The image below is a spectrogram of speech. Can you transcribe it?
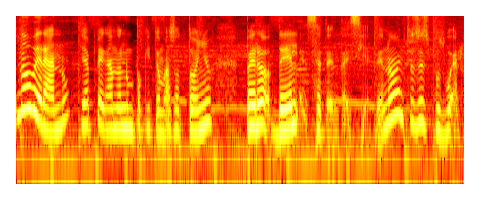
no verano, ya pegándole un poquito más otoño, pero del 77, ¿no? Entonces, pues bueno.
